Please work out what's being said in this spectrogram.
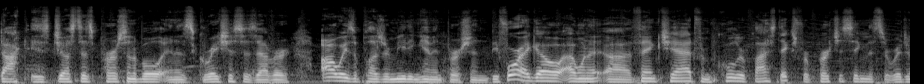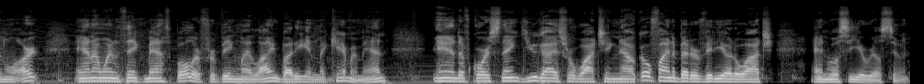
Doc is just as personable and as gracious as ever. Always a pleasure meeting him in person. Before I go, I want to uh, thank Chad from Cooler Plastics for purchasing this original art, and I want to thank Math Bowler for being my line buddy and my cameraman. And of course, thank you guys for watching. Now go find a better video to watch, and we'll see you real soon.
